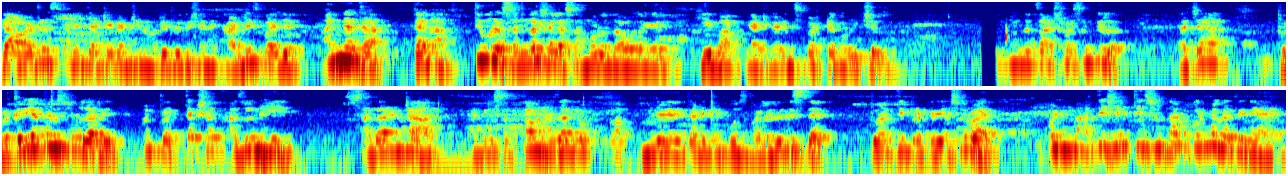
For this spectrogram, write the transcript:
या ऑर्डर्स आणि त्या ठिकाणची नोटिफिकेशन काढलीच पाहिजे. अन्यथा त्यांना तीव्र संघर्षाला सामोरं जावं लागेल. ही बाब या ठिकाणी स्पष्ट करू इच्छितो. संबंधाचं आश्वासन दिलं. त्याच्या प्रक्रिया पण सुरू झाली. पण प्रत्यक्षात अजूनही साधारणतः काहीतरी सत्तावन्न हजार लोक म्हणजे त्या ठिकाणी पोच भरलेले दिसत आहेत किंवा ती प्रक्रिया सुरू आहे. पण अतिशय ती सुद्धा कुर्मगतीने आहे.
